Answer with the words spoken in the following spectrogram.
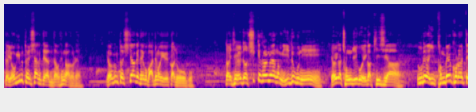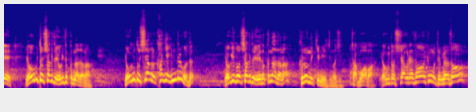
그러니까 여기부터 시작돼야 된다고 생각을 해. 여기부터 시작이 되고 마지막에 여기까지 오고. 그러니까 이제 예를 들어 쉽게 설명하면 이두근이 여기가 정지고 여기가 기시야. 우리가 이 덤벨 컬 할 때 여기부터 시작해서 여기서 끝나잖아. 여기부터 시작을 하기가 힘들거든? 여기서 시작해서 여기서 끝나잖아? 그런 느낌이 있는 거지. 자, 모아봐. 여기부터 시작을 해서 흉을 들면서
